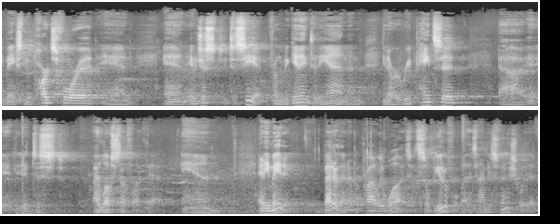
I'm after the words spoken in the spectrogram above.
he makes new parts for it. And and it was just to see it from the beginning to the end and you know repaints it, uh, it, it just I love stuff like that. And and he made it better than it probably was. It's so beautiful by the time he's finished with it.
